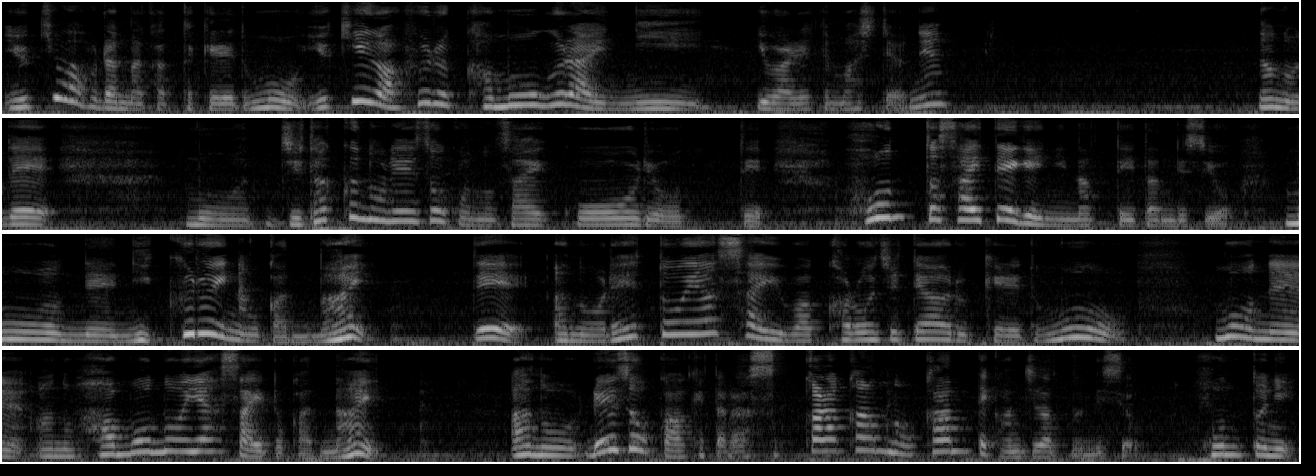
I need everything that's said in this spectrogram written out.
雪は降らなかったけれども雪が降るかもぐらいに言われてましたよね。なのでもう自宅の冷蔵庫の在庫量ってほんと最低限になっていたんですよ。もうね肉類なんかない。であの冷凍野菜はかろうじてあるけれどももうねあの葉物野菜とかない。あの冷蔵庫開けたらすっからかんのかんって感じだったんですよ。本当に。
